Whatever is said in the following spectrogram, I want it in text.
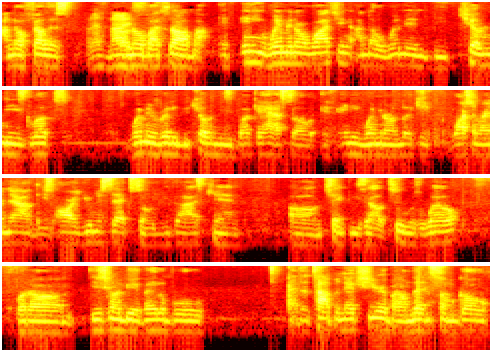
I know, fellas. Nice. I don't know about y'all, but if any women are watching, I know women be killing these looks women really be killing these bucket hats. So if any women are looking watching right now, these are unisex, so you guys can um, check these out too as well. But um, these are going to be available at the top of next year. But I'm letting some go.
